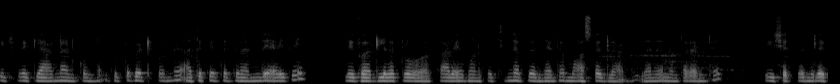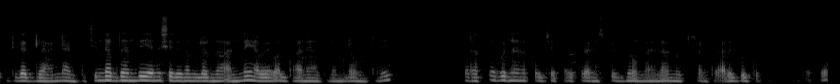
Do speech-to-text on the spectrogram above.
పిచ్చి గ్లాండ్ అనుకుంటాం. గుర్తుపెట్టుకోండి అతిపెద్ద గ్రంథి అయితే లివర్ లేదా క్లో కాలేయం అనుకో చిన్న గ్రంథి అంటే మాస్టర్ గ్లాండ్. దాన్ని ఏమంటారంటే పీష గ్రంథిలో పిటిల గ్లాండ్ అంటే చిన్న గ్రంథి అని శరీరంలో ఉన్న అన్ని అవయవాలు దాని ఆధీనంలో ఉంటాయి. ఒక రక్తపిండాన్ని కొలిచే పరికరాన్ని స్పిగ్నోమైనోమీటర్ అంటారు. అది గుర్తుపెట్టుకోండి ఓకే?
